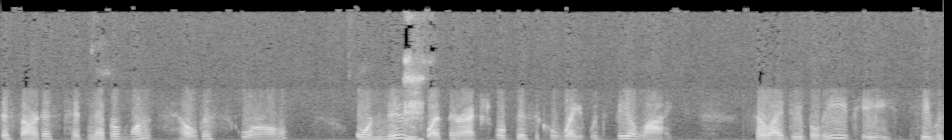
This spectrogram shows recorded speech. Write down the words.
this artist had never once held a squirrel or knew what their actual physical weight would feel like. So I do believe he he was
